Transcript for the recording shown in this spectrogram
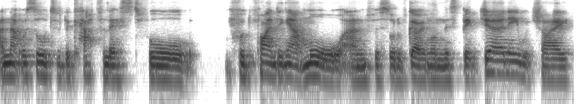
and that was sort of the catalyst for for finding out more and for sort of going on this big journey, which I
